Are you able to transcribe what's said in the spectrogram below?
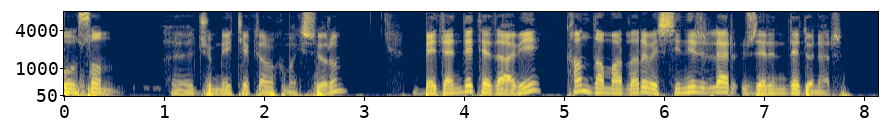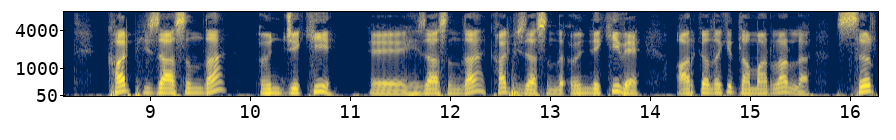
Bu son e, cümleyi tekrar okumak istiyorum. Bedende tedavi kan damarları ve sinirler üzerinde döner. Kalp hizasında önceki e, hizasında kalp hizasında öndeki ve arkadaki damarlarla sırt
